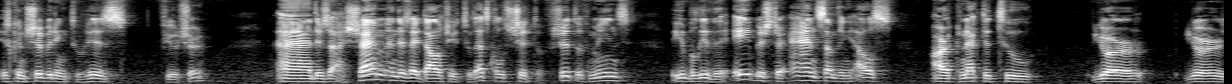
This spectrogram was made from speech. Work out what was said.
is contributing to his future. And there's a Hashem and there's idolatry too. That's called shituf. Shituf means that you believe that Abishter and something else are connected to your your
